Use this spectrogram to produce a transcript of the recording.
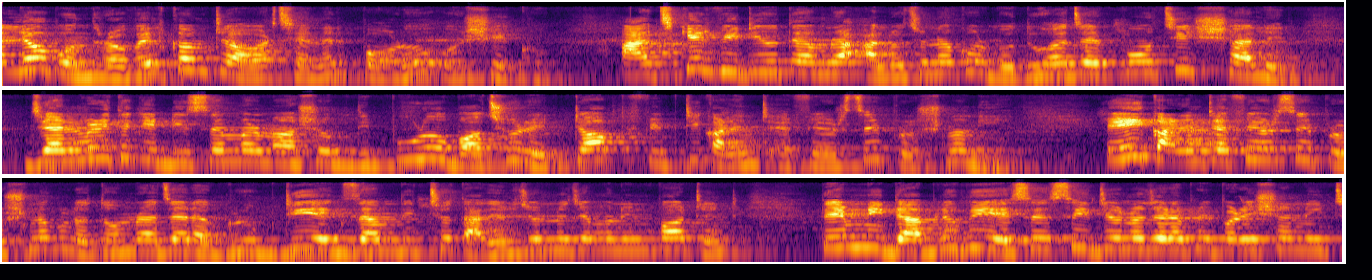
হ্যালো বন্ধুরা ওয়েলকাম টু আওয়ার চ্যানেল পড়ো ও শেখো। আজকের ভিডিওতে আমরা আলোচনা করব দু হাজার পঁচিশ সালের জানুয়ারি থেকে ডিসেম্বর মাস অবধি পুরো বছরের টপ ফিফটি কারেন্ট অ্যাফেয়ার্সের প্রশ্ন নিয়ে। এই কারেন্ট অ্যাফেয়ার্সের প্রশ্নগুলো তোমরা যারা গ্রুপ ডি এক্সাম দিচ্ছ, তাদের জন্য যেমন ইম্পর্টেন্ট তেমনি ডাব্লিউবি এসএসসির জন্য যারা প্রিপারেশন নিচ্ছ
